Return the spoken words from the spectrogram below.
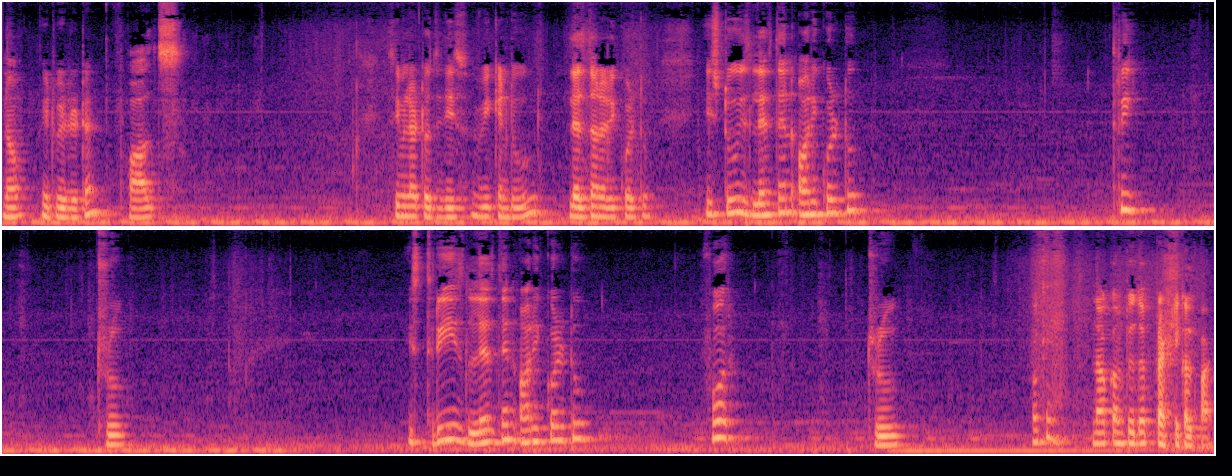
No it will return false. Similar to this we can do less than or equal to. Is 2 is less than or equal to 3 true is 3 is less than or equal to 4 true. Okay. Now come to the practical part.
